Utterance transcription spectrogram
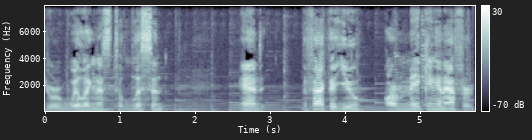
your willingness to listen and the fact that you are making an effort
